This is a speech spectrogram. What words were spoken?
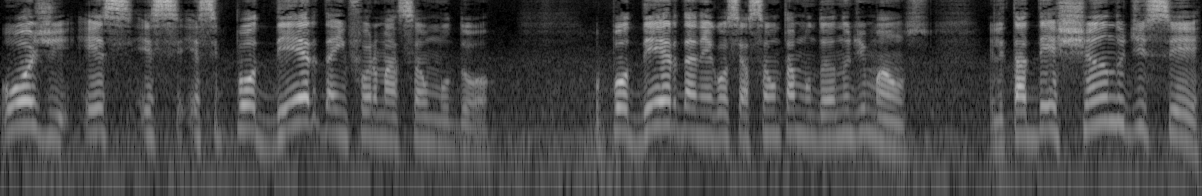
Hoje, esse, esse, esse poder da informação mudou. O poder da negociação está mudando de mãos. Ele está deixando de ser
